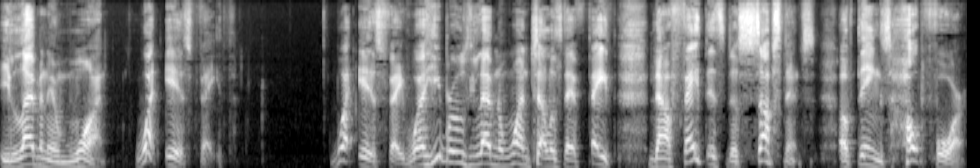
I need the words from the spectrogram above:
11 and 1. What is faith? What is faith? Well, Hebrews 11 and 1 tell us that faith, now faith is the substance of things hoped for,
